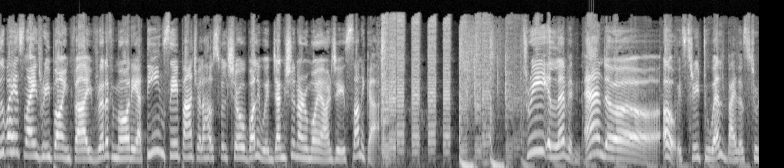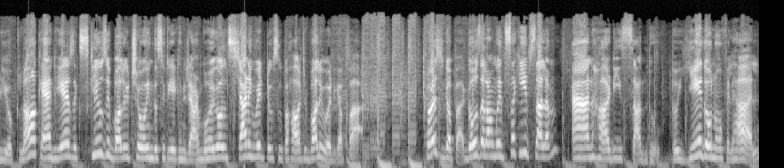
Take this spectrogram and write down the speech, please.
Super hits nine three point five red FM और या तिन सय पाँचवाला हाउसफुल सो बलिउड जङ्सन अरू म RJ Sanika Three eleven and uh, oh, it's three twelve by the studio clock, and here's exclusive Bollywood show in the city. Ekinijan Bohigol starting with two super hot Bollywood gappa. First गप्पा goes along with Saqib Saleem and Hardy Sandhu तो ये दोनों फ़िलहाल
